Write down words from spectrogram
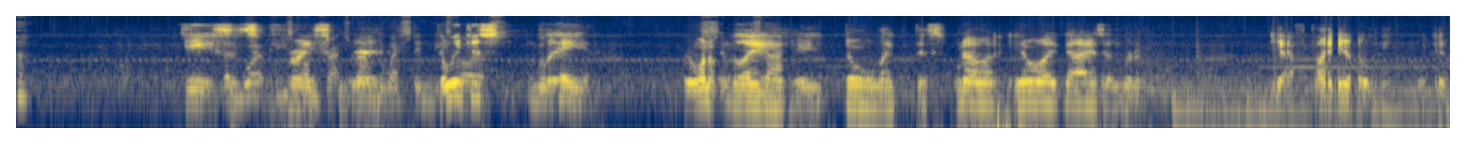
then Jesus work these Christ, contracts around the. West Indies Can we just us, and we'll play- pay you. I want to play. as that. I don't like this. No, you know what, guys? I'm gonna. Yeah, finally, we did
